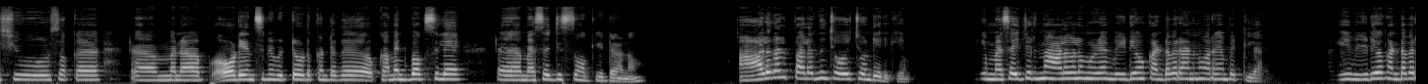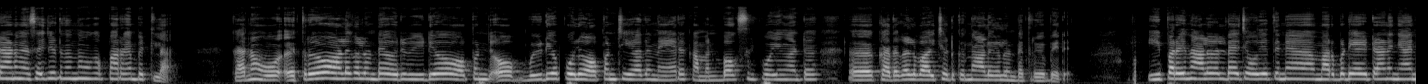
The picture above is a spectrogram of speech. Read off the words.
ഇഷ്യൂസൊക്കെ പിന്നെ ഓഡിയൻസിന് വിട്ടുകൊടുക്കേണ്ടത് കമന്റ് ബോക്സിലെ മെസ്സേജസ് നോക്കിയിട്ടാണോ? ആളുകൾ പലതും ചോദിച്ചുകൊണ്ടിരിക്കും ഈ മെസ്സേജ് ഇടുന്ന ആളുകൾ മുഴുവൻ വീഡിയോ കണ്ടവരാണെന്ന് പറയാൻ പറ്റില്ല. ഈ വീഡിയോ കണ്ടവരാണ് മെസ്സേജ് ഇടുന്നതെന്ന് നമുക്ക് പറയാൻ പറ്റില്ല. കാരണം എത്രയോ ആളുകളുണ്ട് ഒരു വീഡിയോ ഓപ്പൺ വീഡിയോ പോലും ഓപ്പൺ ചെയ്യാതെ നേരെ കമന്റ് ബോക്സിൽ പോയി ഇങ്ങോട്ട് കഥകൾ വായിച്ചെടുക്കുന്ന ആളുകളുണ്ട് എത്രയോ പേര്. ഈ പറയുന്ന ആളുകളുടെ ചോദ്യത്തിന് മറുപടി ആയിട്ടാണ് ഞാൻ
